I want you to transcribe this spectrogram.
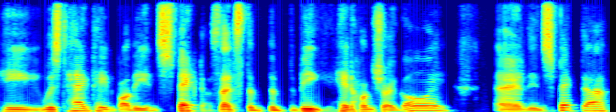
he was tag teamed by the inspector. So that's the, the, the big head honcho guy. And the inspector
